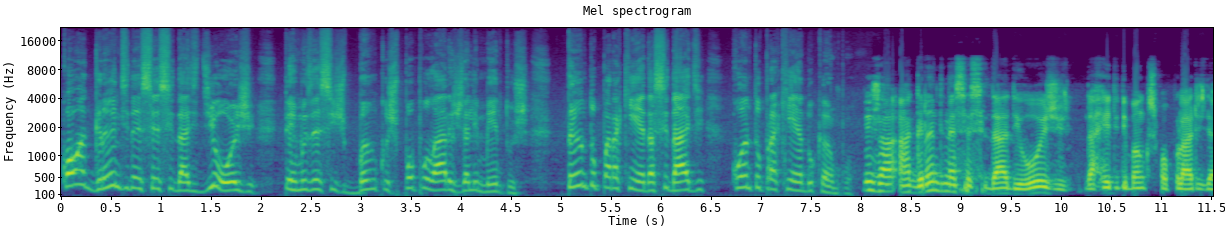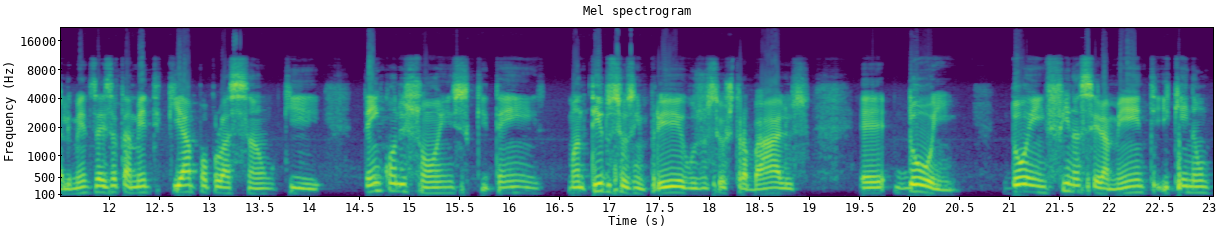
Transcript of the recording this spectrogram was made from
Qual a grande necessidade de hoje termos esses bancos populares de alimentos, tanto para quem é da cidade quanto para quem é do campo? Veja, a grande necessidade hoje da rede de bancos populares de alimentos é exatamente que a população que tem condições, que tem mantido seus empregos, os seus trabalhos, é, doem, doem financeiramente e quem não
